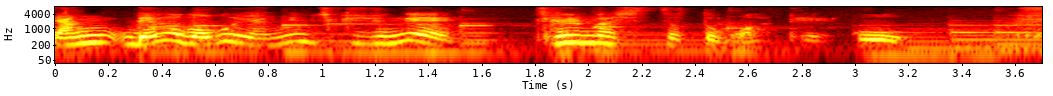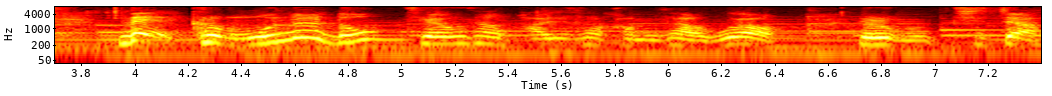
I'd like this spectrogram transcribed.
양, 내가 먹은 양념치킨 중에 제일 맛있었던 것 같아. 오. 네, 그럼 오늘도 제 영상 봐주셔서 감사하고요. 여러분, 진짜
